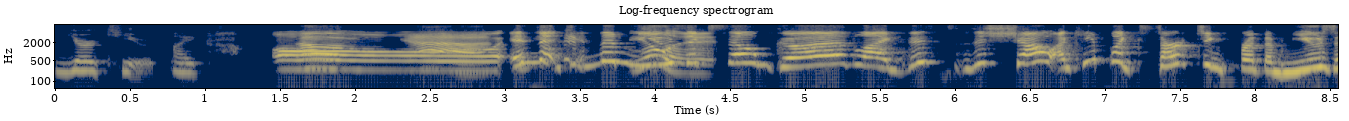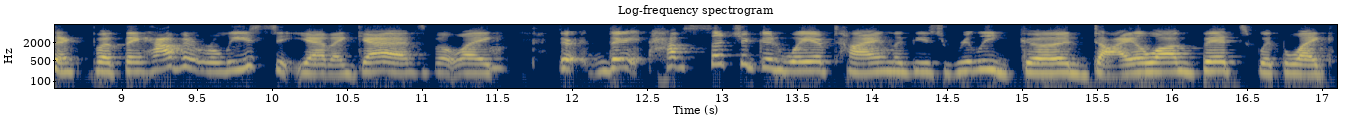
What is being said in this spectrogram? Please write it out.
"You're cute." Like, Oh, yeah. And the, can the music's it. so good. Like this this show, I keep like searching for the music, but they haven't released it yet, I guess. But like they they have such a good way of tying like these really good dialogue bits with like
